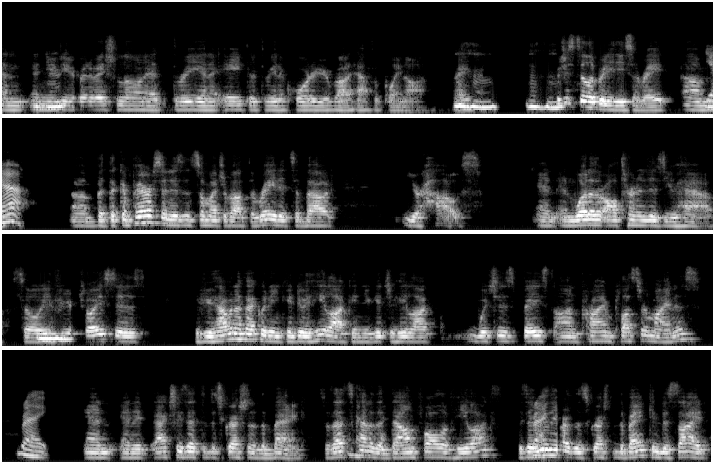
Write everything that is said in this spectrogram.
and, and you Mhm. do your renovation loan at three and an eighth or three and a quarter, you're about a half a point off, right? Mhm. Mhm. Which is still a pretty decent rate. Um, Yeah. um, but the comparison isn't so much about the rate, it's about your house and, and what other alternatives you have. So if Mhm. your choice is, if you have enough equity, you can do a HELOC and you get your HELOC, which is based on prime plus or minus, Right. and and it actually is at the discretion of the bank. So that's kind of the downfall of HELOCs is they Right. really are the discretion. The bank can decide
